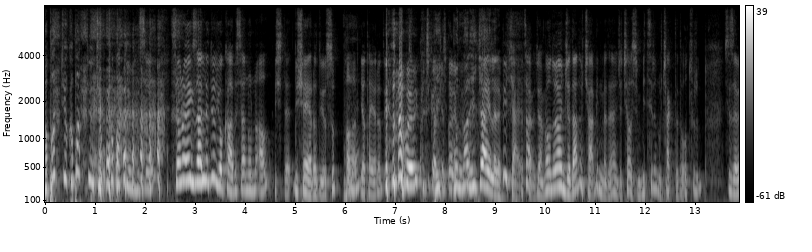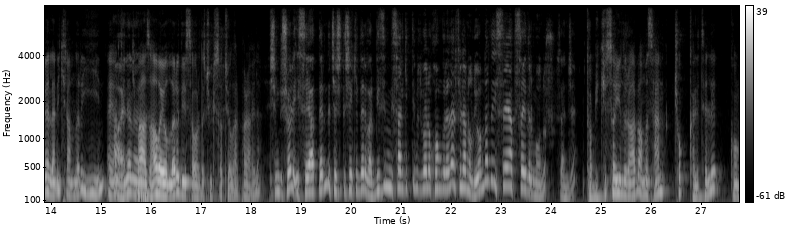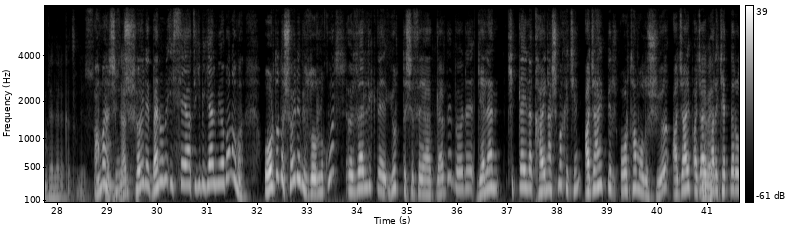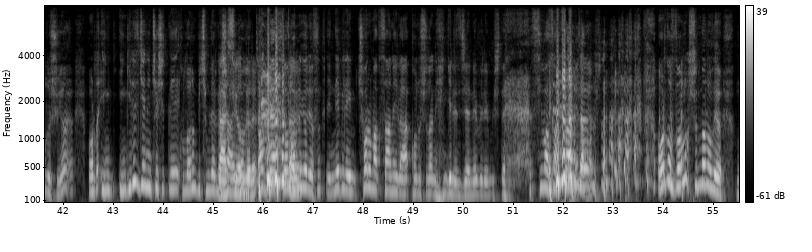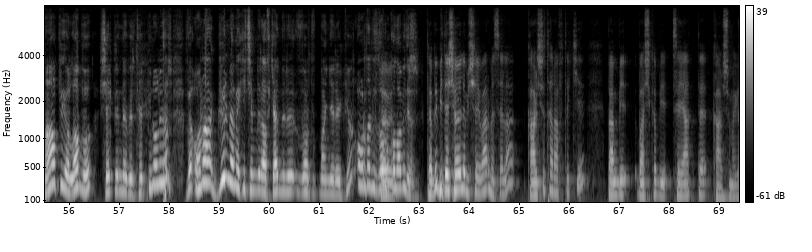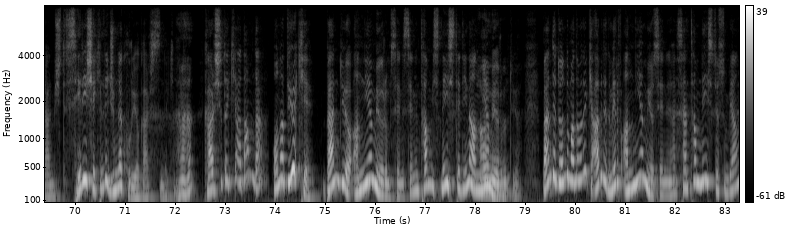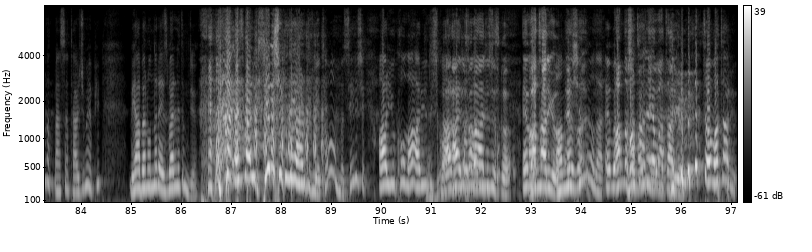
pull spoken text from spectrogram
kapat diyor kapat diyor çabuk kapat diyor bilgisayarı. Sen o Excel'le diyor yok abi sen onu al işte düşe yara diyorsun falan Hı. yata yara diyorsun böyle küçük Hiç- hareketler bunlar hikayeler hep. Hikaye tabii canım. Onu önceden uçağa binmeden önce çalışın. Bitirin uçakta da oturun. Size verilen ikramları yiyin. Eğer tabii Aynen ki öyle. bazı hava yolları değilse orada çünkü satıyorlar parayla. Şimdi şöyle iş seyahatlerinin de çeşitli şekilleri var. Bizim misal gittiğimiz böyle kongreler falan oluyor. Onlar da iş seyahati sayılır mı Onur sence? Tabii ki sayılır abi ama sen çok kaliteli kongrelere katılıyorsun. Ama O şimdi şey. şöyle ben onu iş seyahati gibi gelmiyor bana ama orada da şöyle bir zorluk var. Özellikle yurt dışı seyahatlerde böyle gelen kitleyle kaynaşmak için acayip bir ortam oluşuyor. Acayip acayip Evet. hareketler oluşuyor. Orada İng- İngilizcenin çeşitli kullanım biçimlerine şahit oluyor. Tabii versiyonlarını Tabii. görüyorsun. E, ne bileyim Çorum aksanıyla konuşulan İngilizce ne bileyim işte Sivas aksanıyla Tabii. konuşulan. Orada zorluk şundan oluyor. Ne yapıyor la bu? Şeklinde bir tepkin oluyor ve ona gülmemek için biraz kendini zor tutman gerekiyor. Orada bir zorluk Tabii, olabilir. Tabii. Tabii bir de şöyle bir şey var mesela karşı taraftaki Ben bir başka bir seyahatte karşıma gelmişti. Seri şekilde cümle kuruyor karşısındakine. Hı hı. Karşıdaki adam da ona diyor ki ben diyor anlayamıyorum seni. Senin tam ne istediğini anlayamıyorum Anlıyorum. diyor. Ben de döndüm adama dedim ki abi dedim herif anlayamıyor seni. Hani sen tam ne istiyorsun bir anlat ben sana tercüme yapayım. Ya ben onları ezberledim diyor. ezberledim. Seri şekilde yardırıyor tamam mı? Seri şey. Are you cola? Are you disco? Are you cola, are you disco? disco. Evat arıyor. Anlaşamıyorlar. Evet, Anlaşamayınca evat yani? arıyor. Tamam what are you?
